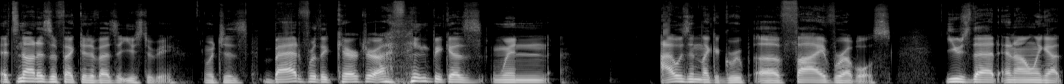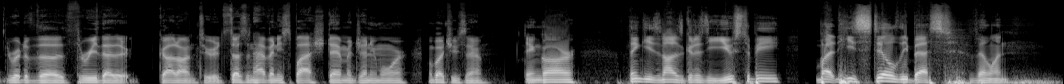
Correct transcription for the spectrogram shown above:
It's not as effective as it used to be, which is bad for the character, I think, because when I was in like a group of five rebels, used that, and I only got rid of the three that it got onto. It doesn't have any splash damage anymore. What about you, Sam? Dengar, think he's not as good as he used to be, but he's still the best villain.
